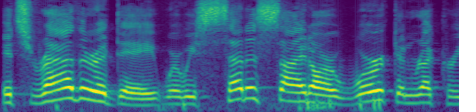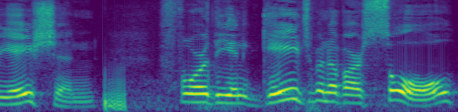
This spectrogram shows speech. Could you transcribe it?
It's rather a day where we set aside our work and recreation for the engagement of our soul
